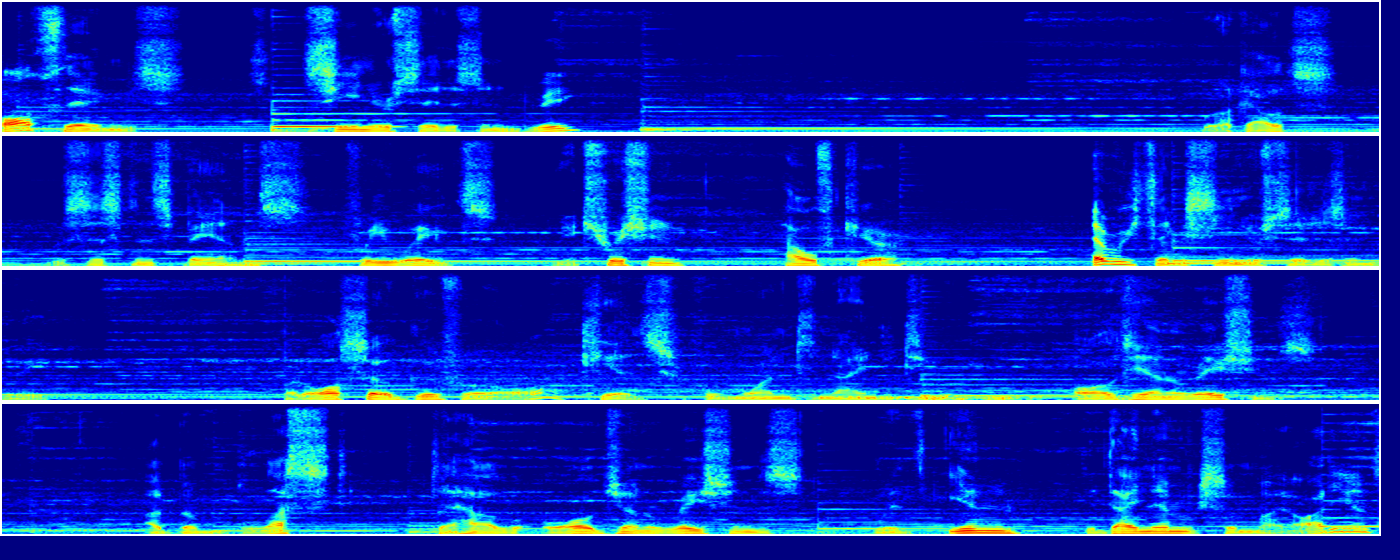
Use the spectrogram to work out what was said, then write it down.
all things senior citizenry, workouts, resistance bands, free weights, nutrition, healthcare, everything senior citizenry but also good for all kids from 1 to 92, all generations. I've been blessed to have all generations within the dynamics of my audience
